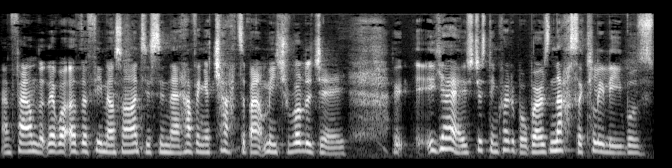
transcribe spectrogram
and found that there were other female scientists in there having a chat about meteorology. Yeah, it was just incredible. Whereas NASA clearly was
